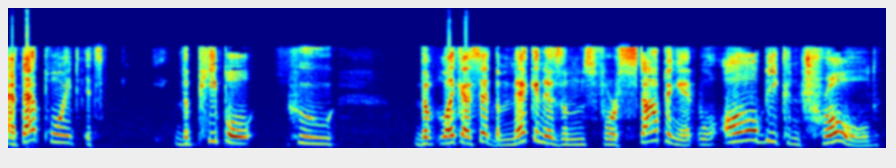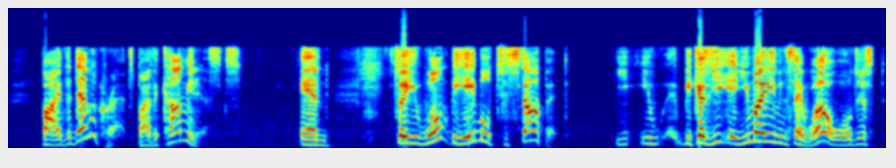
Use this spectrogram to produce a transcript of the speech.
at that point, it's the people who the like I said, the mechanisms for stopping it will all be controlled by the Democrats, by the communists, and so you won't be able to stop it. You, you because you you might even say, well, we'll just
